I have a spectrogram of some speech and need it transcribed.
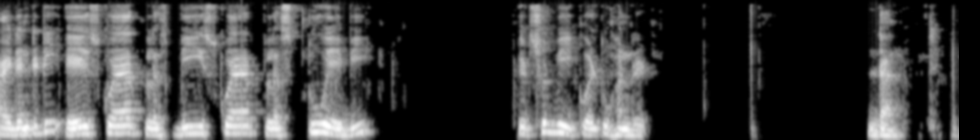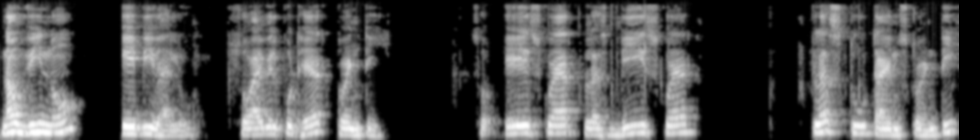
identity. A square plus b square plus 2ab it should be equal to 100 done. Now we know ab value. So I will put here 20 so a square plus b square plus 2 times 20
